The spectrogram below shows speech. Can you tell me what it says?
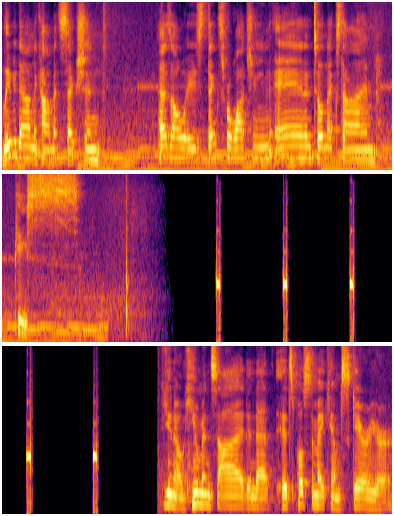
Leave it down in the comment section. As always, thanks for watching and until next time, peace. You know, human side and that it's supposed to make him scarier.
